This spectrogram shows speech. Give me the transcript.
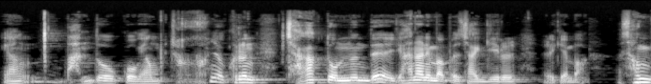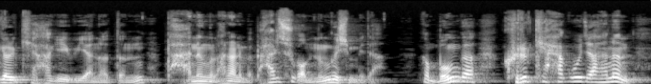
그냥 마음도 없고 그냥 전혀 그런 자각도 없는데 이게 하나님 앞에서 자기를 이렇게 막 성결케 하기 위한 어떤 반응을 하나님 앞에 할 수가 없는 것입니다. 그러니까 뭔가 그렇게 하고자 하는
